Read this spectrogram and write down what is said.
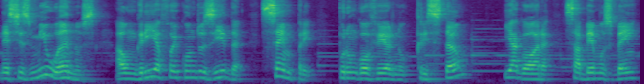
nestes mil anos, a Hungria foi conduzida sempre por um governo cristão e agora, sabemos bem,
